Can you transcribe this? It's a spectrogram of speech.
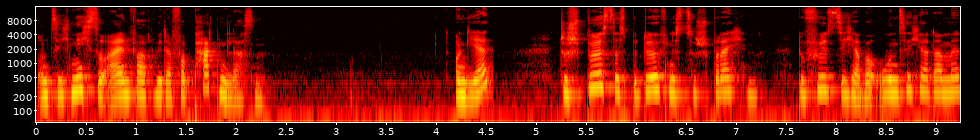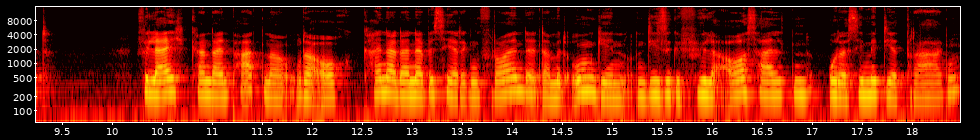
und sich nicht so einfach wieder verpacken lassen. Und jetzt? Du spürst das Bedürfnis zu sprechen, du fühlst dich aber unsicher damit. Vielleicht kann dein Partner oder auch keiner deiner bisherigen Freunde damit umgehen und diese Gefühle aushalten oder sie mit dir tragen.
